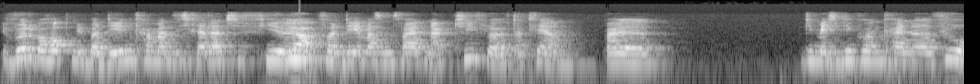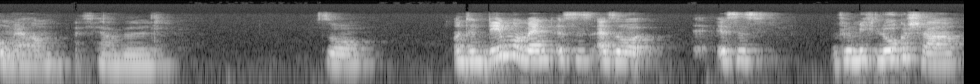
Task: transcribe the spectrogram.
ich würde behaupten, über den kann man sich relativ viel Ja. von dem, was im zweiten Akt schief läuft, erklären. Weil die Märchenfiguren keine Führung mehr haben. Ist ja wild. So. Und in dem Moment ist es also, ist es für mich logischer,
